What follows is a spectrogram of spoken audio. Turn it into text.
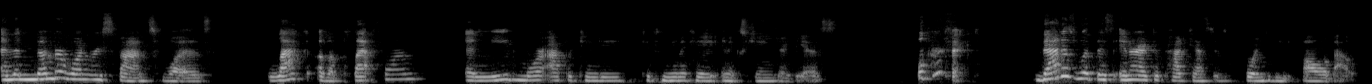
And the number one response was lack of a platform and need more opportunity to communicate and exchange ideas. Well, perfect. That is what this interactive podcast is going to be all about.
